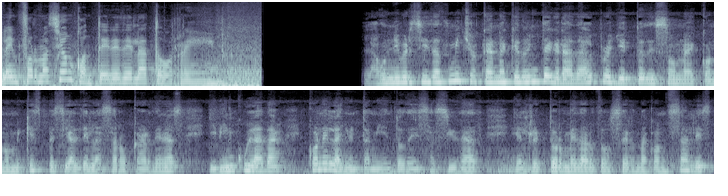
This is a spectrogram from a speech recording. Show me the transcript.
La información con Tere de la Torre. La Universidad Michoacana quedó integrada al proyecto de Zona Económica Especial de Lázaro Cárdenas y vinculada con el ayuntamiento de esa ciudad. El rector Medardo Serna González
